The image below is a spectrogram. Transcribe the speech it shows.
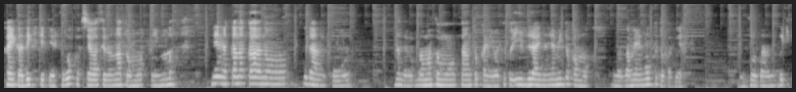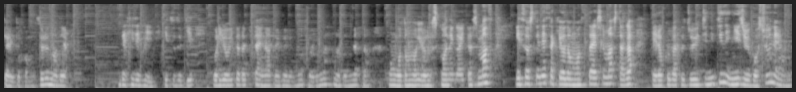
会ができてて、すごく幸せだなと思っています。で、なかなかあの、普段こう、なんだろう、ママ友さんとかにはちょっと言いづらい悩みとかも、画面奥とかで相談できたりとかもするので、ぜひぜひ引き続きご利用いただきたいなというふうに思っておりますので、皆さん今後ともよろしくお願いいたします。えそしてね、先ほどもお伝えしましたが、え6月11日に25周年を迎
